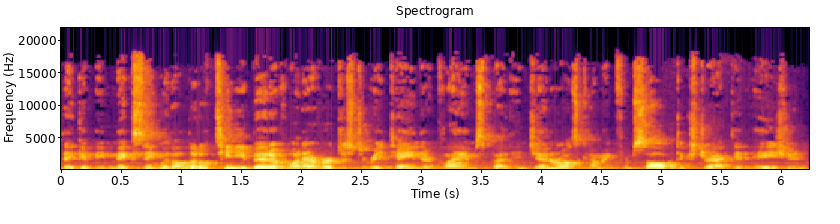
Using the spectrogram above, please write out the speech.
They can be mixing with a little teeny bit of whatever just to retain their claims, but in general, it's coming from solvent extracted Asian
